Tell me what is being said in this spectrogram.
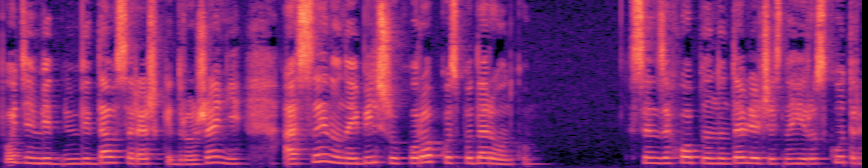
Потім віддав сережки дружині, а сину найбільшу коробку з подарунком. Син, захоплено дивлячись на гіроскутер,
